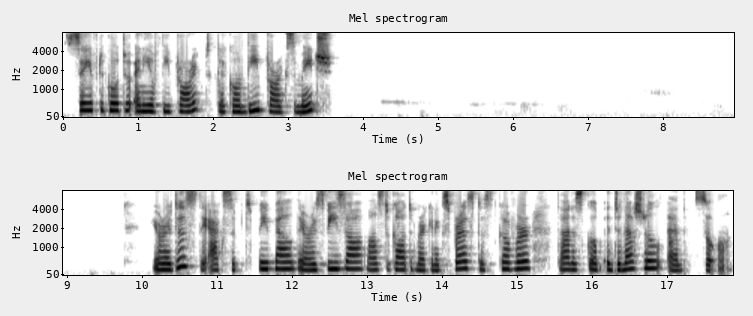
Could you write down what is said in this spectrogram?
So you have to go to any of the product, click on the products image, Here it is. They accept PayPal. There is Visa, MasterCard, American Express, Discover, Diners Club International, and so on.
